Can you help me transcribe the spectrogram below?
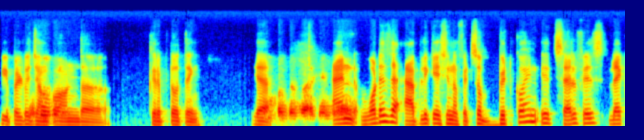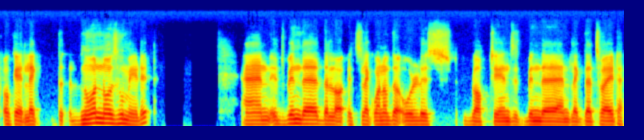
people to jump Mhm. on the crypto thing. Yeah. Jump on the wagon, yeah. and what is the application of it? So bitcoin itself is like okay like no one knows who made it and it's been there the lo- it's like one of the oldest blockchains it's been there and like that's why it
